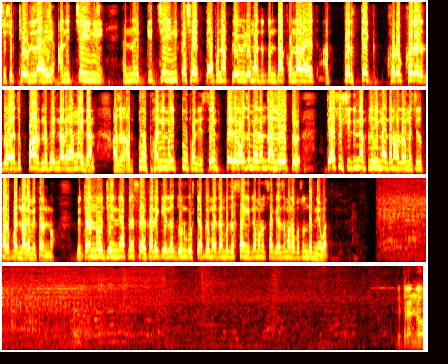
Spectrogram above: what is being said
चषक ठेवलेला आहे. आणि चैनी यांना की चैनी कशा आहेत ते आपण आपल्या व्हिडिओ मधून दाखवणार आहेत. प्रत्येक खरोखर डोळ्याचं पारणं फेडणार ह्या मैदान. अजून तुफानी म्हणजे तुफानी. सेम पेडगावचं मैदान झालं होतं. त्या सुशितीने आपलं हे मैदान हजार माचीचं पार पडणार आहे मित्रांनो. मित्रांनो ज्यांनी आपल्याला सहकार्य केलं दोन गोष्टी आपल्या मैदानाबद्दल सांगितल्या म्हणून सगळ्यांचं मनापासून धन्यवाद. मित्रांनो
